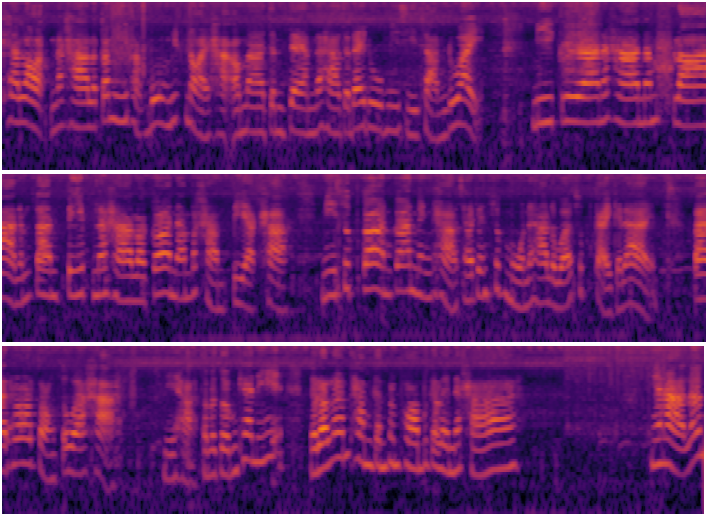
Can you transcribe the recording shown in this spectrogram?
แครอทนะคะ แล้วก็มีผักบุ้งนิดหน่อยค่ะ เอามาจำแจมๆนะคะ จะได้ดูมีสีสันด้วย มีเกลือนะคะ น้ำปลา น้ำตาลปี๊บนะคะ แล้วก็น้ำมะขามเปียกค่ะ มีซุปก้อนก้อนหนึ่งค่ะ ใช้เป็นซุปหมูนะคะ หรือว่าซุปไก่ก็ได้ ปลาทอดสองตัวค่ะ นี่ค่ะส่วนผสมแค่นี้ เดี๋ยวเราเริ่มทำกันพร้อมๆกันเลยนะคะ เนี่ยค่ะ เริ่ม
